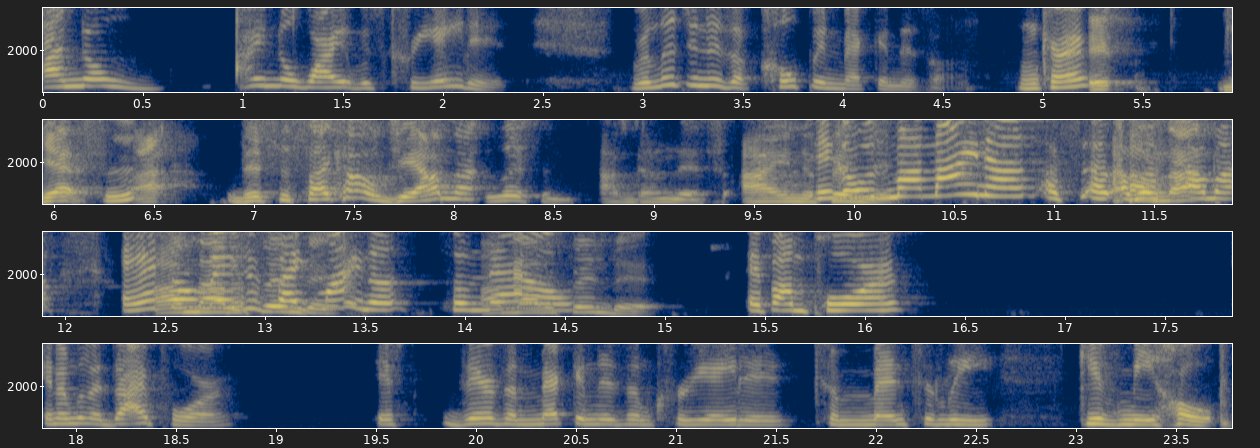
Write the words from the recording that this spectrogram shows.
I know I know why it was created. Religion is a coping mechanism. Okay. It yes. I, this is psychology. I'm not listen, I've done this. I ain't offended. goes my minor. I, am not- I'm a antho I'm major psych minor. So I'm now offended. if I'm poor and I'm going to die poor, if there's a mechanism created to mentally give me hope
